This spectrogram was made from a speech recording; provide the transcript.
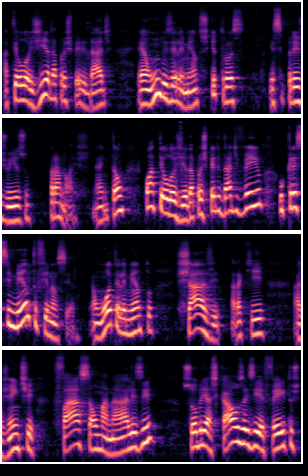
a teologia da prosperidade é um dos elementos que trouxe esse prejuízo para nós. Né? Então, com a teologia da prosperidade veio o crescimento financeiro. É um outro elemento chave para que a gente faça uma análise sobre as causas e efeitos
